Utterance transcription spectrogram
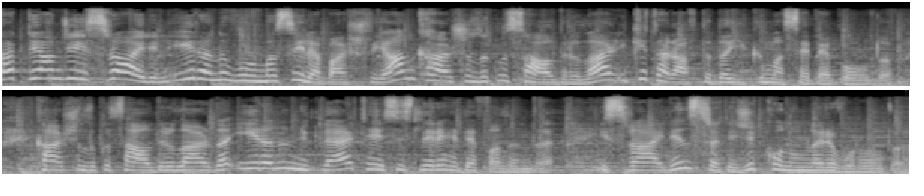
Katliamcı İsrail'in İran'ı vurmasıyla başlayan karşılıklı saldırılar iki tarafta da yıkıma sebep oldu. Karşılıklı saldırılarda İran'ın nükleer tesisleri hedef alındı. İsrail'in stratejik konumları vuruldu.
